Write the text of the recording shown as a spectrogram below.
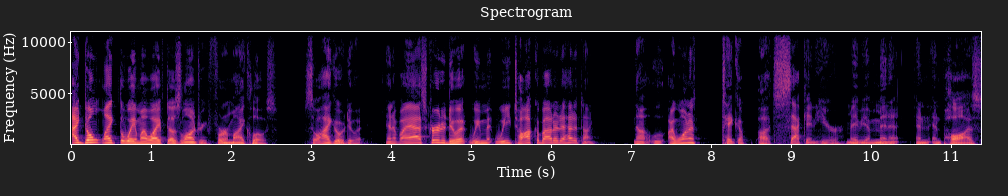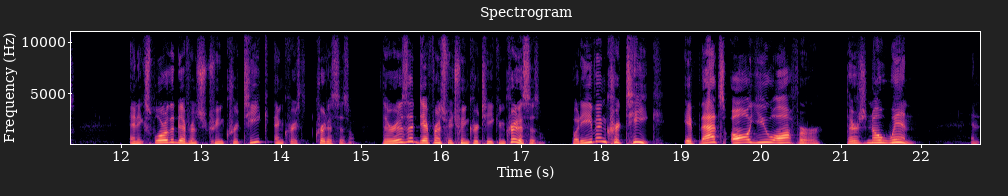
I don't like the way my wife does laundry for my clothes. So I go do it. And if I ask her to do it, we, we talk about it ahead of time. Now, I want to take a, a second here, maybe a minute, and, and pause and explore the difference between critique and criticism. There is a difference between critique and criticism. But even critique, if that's all you offer, there's no win and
